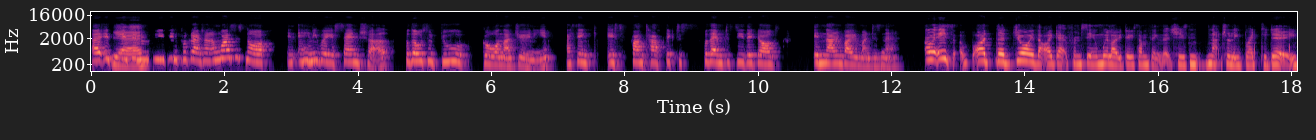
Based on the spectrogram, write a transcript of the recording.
Uh, it, yeah. It's an amazing progression. And whilst it's not in any way essential for those who do go on that journey, I think it's fantastic to for them to see their dogs in that environment, isn't it? Oh, it is. I, the joy that I get from seeing Willow do something that she's naturally bred to do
